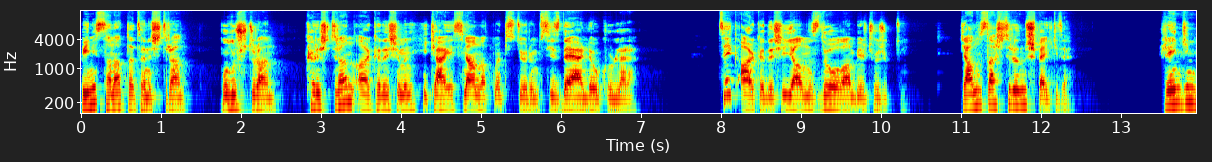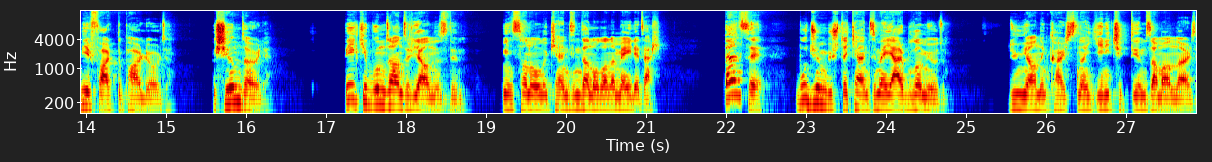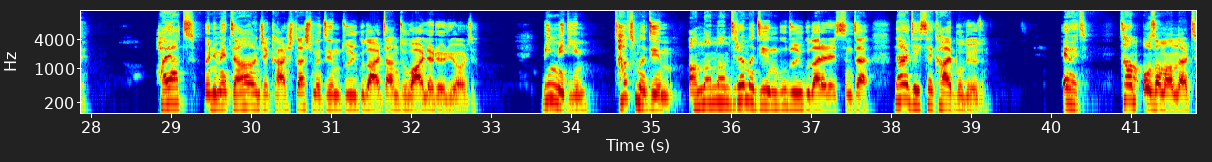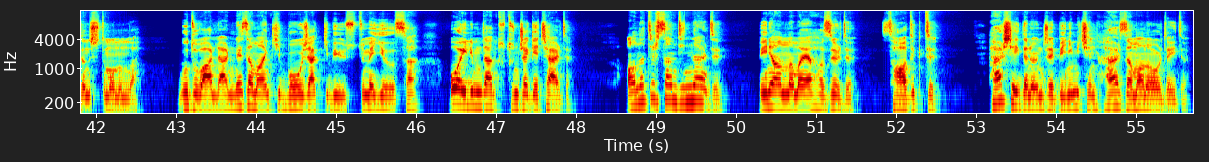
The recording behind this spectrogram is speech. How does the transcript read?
Beni sanatla tanıştıran, buluşturan, karıştıran arkadaşımın hikayesini anlatmak istiyorum siz değerli okurlara. Tek arkadaşı yalnızlığı olan bir çocuktum. Yalnızlaştırılmış belki de. Rengim bir farklı parlıyordu. Işığım da öyle. Belki bundandır yalnızlığım. İnsanoğlu kendinden olana meyleder. Bense bu cümbüşte kendime yer bulamıyordum. Dünyanın karşısına yeni çıktığım zamanlardı. Hayat önüme daha önce karşılaşmadığım duygulardan duvarlar örüyordu. Bilmediğim, tatmadığım, anlamlandıramadığım bu duygular arasında neredeyse kayboluyordum. Evet, tam o zamanlar tanıştım onunla. Bu duvarlar ne zaman ki boğacak gibi üstüme yığılsa o elimden tutunca geçerdi. Anlatırsam dinlerdi. Beni anlamaya hazırdı. Sadıktı. Her şeyden önce benim için her zaman oradaydı.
